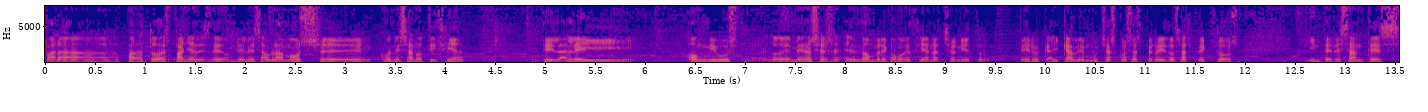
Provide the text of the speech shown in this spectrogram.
para, para toda España, desde donde les hablamos, con esa noticia de la ley Omnibus, lo de menos es el nombre, como decía Nacho Nieto, pero que ahí caben muchas cosas, pero hay dos aspectos interesantes,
